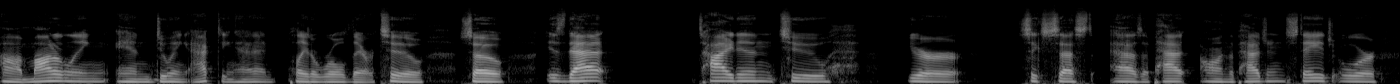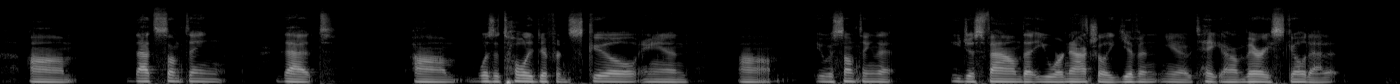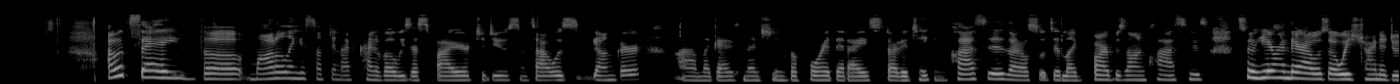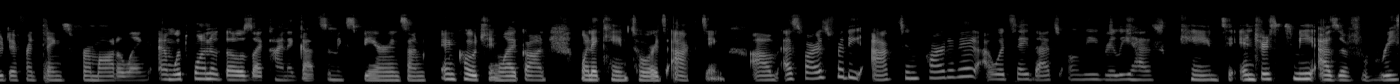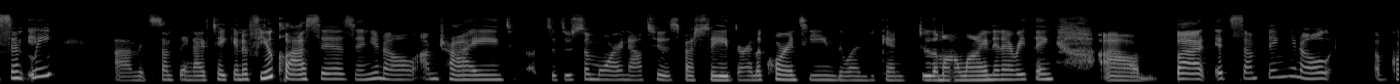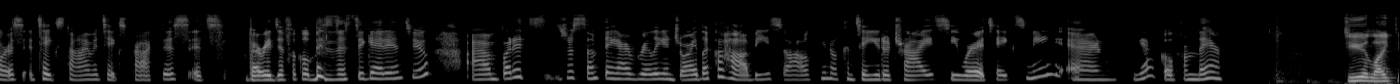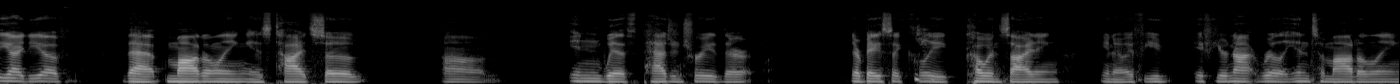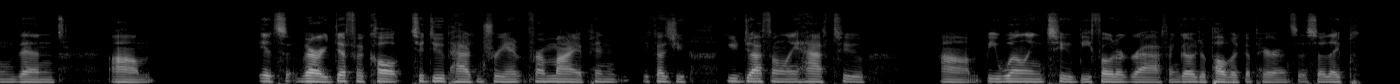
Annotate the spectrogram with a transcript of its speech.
uh, modeling and doing acting had played a role there too. So is that tied into your success as a pat on the pageant stage, or um, that's something that um, was a totally different skill, and um, it was something that you just found that you were naturally given, you know, take um, very skilled at it. I would say the modeling is something I've kind of always aspired to do since I was younger. Um, like I've mentioned before, that I started taking classes. I also did like Barbizon classes. So here and there, I was always trying to do different things for modeling. And with one of those, I kind of got some experience on and coaching, like on when it came towards acting. Um, as far as for the acting part of it, I would say that's only really has came to interest me as of recently. Um, it's something I've taken a few classes, and you know, I'm trying to, uh, to do some more now too, especially during the quarantine, when you can do them online and everything. Um, but it's something, you know, of course, it takes time, it takes practice. It's very difficult business to get into, um, but it's just something I really enjoyed, like a hobby. So I'll, you know, continue to try, see where it takes me, and yeah, go from there. Do you like the idea of that modeling is tied so um, in with pageantry. They're they're basically coinciding. You know, if you if you're not really into modeling, then um, it's very difficult to do pageantry, from my opinion, because you you definitely have to um, be willing to be photographed and go to public appearances. So they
